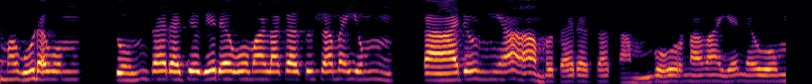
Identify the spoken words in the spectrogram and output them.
മകുടവും സുന്ദര ചുകിരവും അളക സുഷമയും കാരുണ്യാമൃതരസ സമ്പൂർണ നയനവും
